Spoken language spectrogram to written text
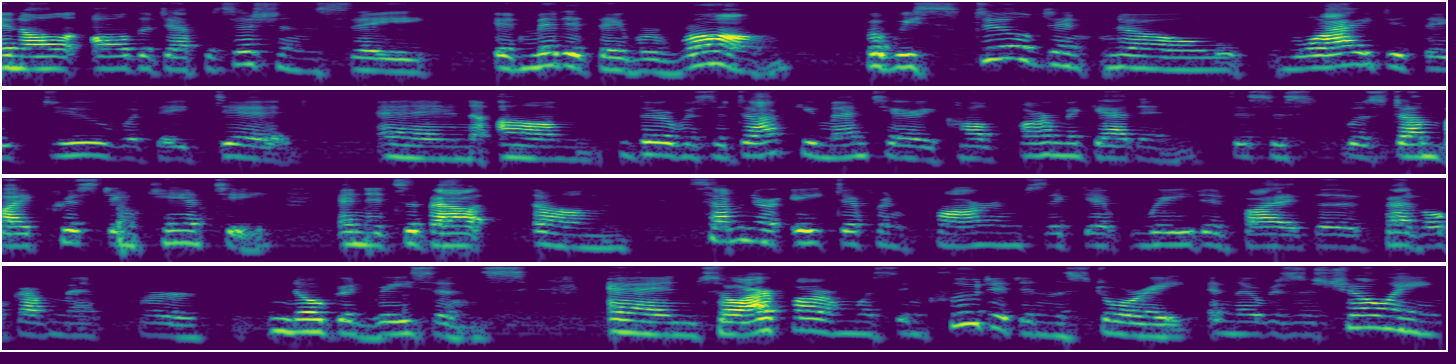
In all all the depositions, they admitted they were wrong, but we still didn't know why did they do what they did. And um, there was a documentary called Farmageddon. This is was done by Kristin Canty, and it's about um, seven or eight different farms that get raided by the federal government for no good reasons. And so our farm was included in the story, and there was a showing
